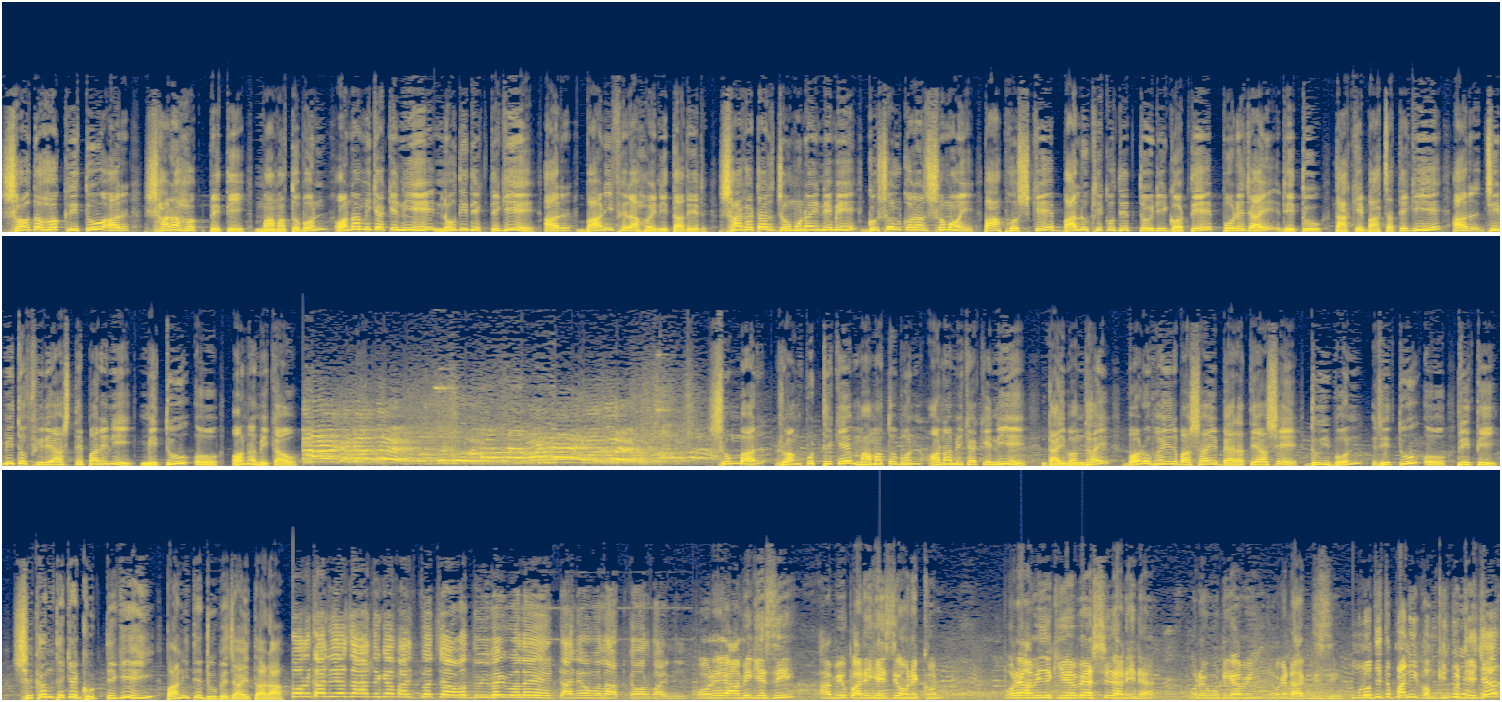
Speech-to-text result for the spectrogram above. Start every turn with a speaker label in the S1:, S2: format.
S1: সৌদা হক ঋতু আর সারা হক প্রীতি। মামাতো বোন অনামিকাকে নিয়ে নদী দেখতে গিয়ে আর বাড়ি ফেরা হয়নি তাদের। সাঘাটার যমুনায় নেমে গোসল করার সময় পা ফসকে বালু খেকোদের তৈরি গর্তে পড়ে যায় ঋতু। তাকে বাঁচাতে গিয়ে আর জীবিত ফিরে আসতে পারেনি মিতু ও অনামিকাও। সোমবার রংপুর থেকে মামাতো বোন অনামিকাকে নিয়ে গাইবান্ধায় বড় ভাইয়ের বাসায় বেড়াতে আসে দুই বোন ঋতু ও প্রীতি। সেখান থেকে ঘুরতে গিয়েই পানিতে ডুবে যায় তারা।
S2: বোরকা নিয়ে বাড়িতে পাচ্ছে আমার দুই ভাই বলে টানেও বলে আটকাবার পায়নি
S3: পরে আমি গেছি আমিও পানি খেয়েছি অনেকক্ষণ। পরে আমি যে কীভাবে আসছি জানি না। পরে উঠি আমি ওকে ডাক দিছি।
S4: নদীতে পানি কম কিন্তু ডেজার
